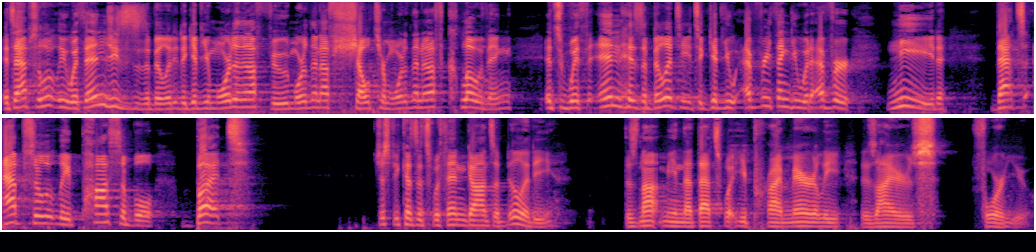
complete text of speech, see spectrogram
It's absolutely within Jesus' ability to give you more than enough food, more than enough shelter, more than enough clothing. It's within his ability to give you everything you would ever need. That's absolutely possible, but just because it's within God's ability does not mean that that's what he primarily desires for you.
